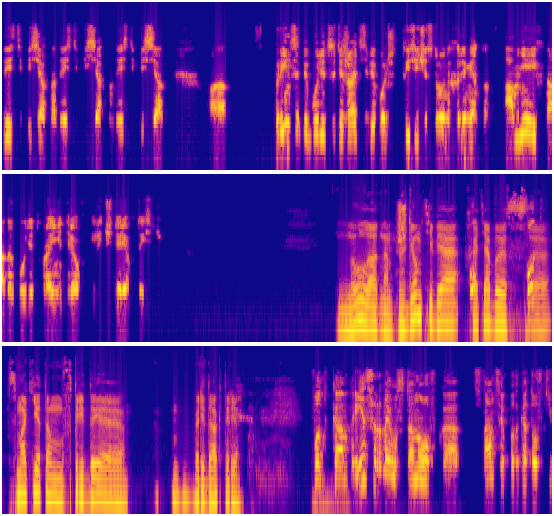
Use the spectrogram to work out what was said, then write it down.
250 на 250 на 250 э, принципе будет содержать в себе больше тысячи стройных элементов а мне их надо будет в районе трех или четырех тысяч. Ну ладно, ждем тебя вот. хотя бы с, вот. с макетом в 3D редакторе. Вот компрессорная установка, станция подготовки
